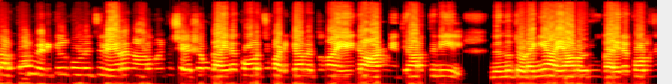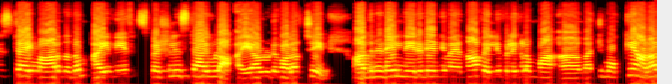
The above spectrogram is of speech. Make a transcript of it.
സർക്കാർ മെഡിക്കൽ കോളേജിൽ ഏറെ നാളുകൾക്ക് ശേഷം ഗൈനക്കോളജി പഠിക്കാൻ എത്തുന്ന ഏക ആൺ വിദ്യാർത്ഥിനിയിൽ നിന്ന് തുടങ്ങി അയാൾ ഒരു ഗൈനക്കോളജിസ്റ്റായി മാറുന്നതും ഐ വി എഫ് സ്പെഷ്യലിസ്റ്റായുള്ള അയാളുടെ വളർച്ചയും അതിനിടയിൽ നേരിടേണ്ടി വരുന്ന വെല്ലുവിളികളും മറ്റുമൊക്കെയാണ്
